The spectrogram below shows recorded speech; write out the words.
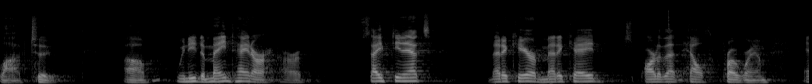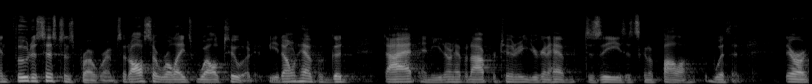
alive too. Uh, we need to maintain our, our safety nets, Medicare, Medicaid, it's part of that health program, and food assistance programs. It also relates well to it. If you don't have a good diet and you don't have an opportunity, you're going to have disease. It's going to follow with it. There are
